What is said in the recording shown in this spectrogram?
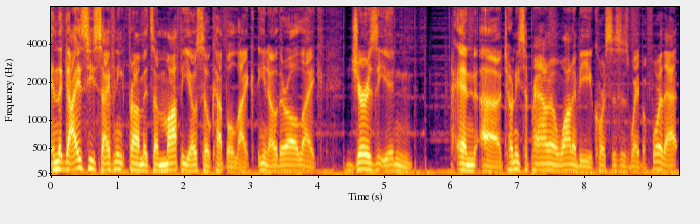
and the guys he's siphoning from, it's a mafioso couple. Like you know, they're all like Jersey and and uh, Tony Soprano wannabe. Of course, this is way before that.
